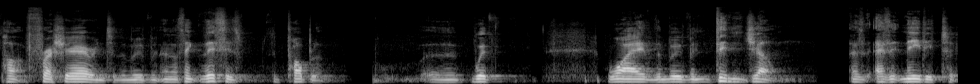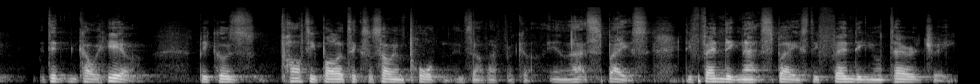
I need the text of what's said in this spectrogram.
part of fresh air into the movement. And I think this is the problem uh, with why the movement didn't gel as, as it needed to. It didn't cohere because party politics are so important in South Africa, in that space, defending that space, defending your territory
